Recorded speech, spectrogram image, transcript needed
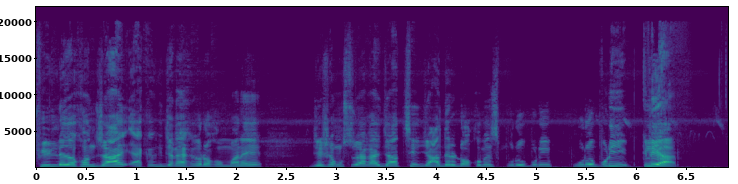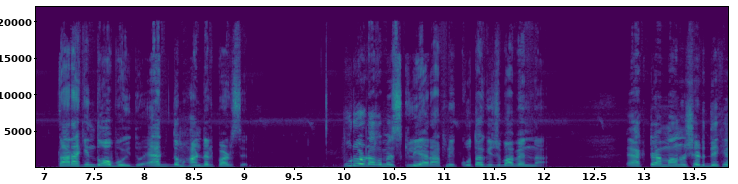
ফিল্ডে যখন যাই, এক এক জায়গায় এক এক রকম। মানে যে সমস্ত জায়গায় যাচ্ছি, যাদের ডকুমেন্টস পুরোপুরি পুরোপুরি ক্লিয়ার তারা কিন্তু অবৈধ, একদম হান্ড্রেড পারসেন্ট পুরো ডকুমেন্টস ক্লিয়ার আপনি কোথাও কিছু পাবেন না। একটা মানুষের দেখে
